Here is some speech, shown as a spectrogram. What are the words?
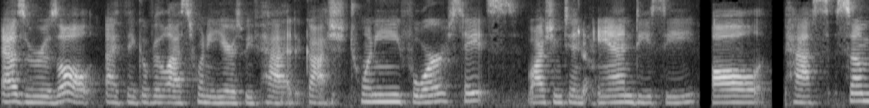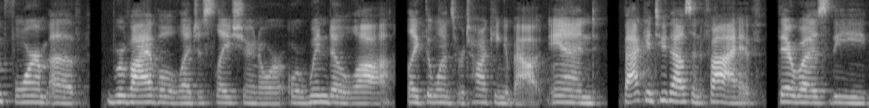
as a result, I think over the last 20 years we've had gosh, 24 states, Washington yeah. and DC all pass some form of revival legislation or, or window law like the ones we're talking about. And back in 2005, there was the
